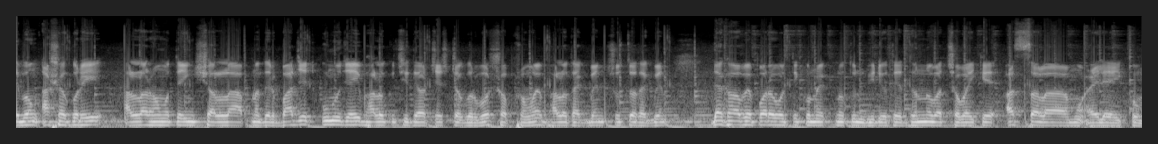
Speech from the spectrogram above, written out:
এবং আশা করি আল্লাহর রহমতে ইনশাল্লাহ আপনাদের বাজেট অনুযায়ী ভালো কিছু দেওয়ার চেষ্টা করব সব সময় ভালো থাকবেন, সুস্থ থাকবেন। দেখা হবে পরবর্তী কোনো এক নতুন ভিডিওতে। ধন্যবাদ সবাইকে। আসসালামু আলাইকুম।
